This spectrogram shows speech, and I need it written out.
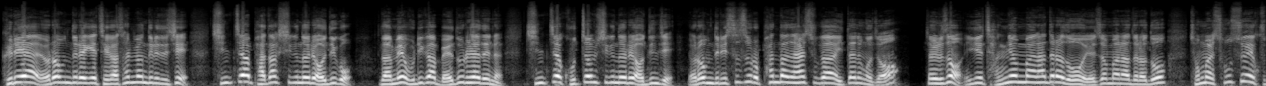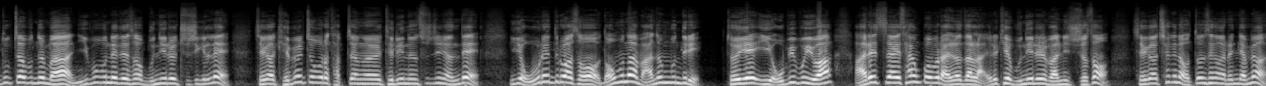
그래야 여러분들에게 제가 설명드리듯이 진짜 바닥 시그널이 어디고 그 다음에 우리가 매도를 해야 되는 진짜 고점 시그널이 어딘지 여러분들이 스스로 판단을 할 수가 있다는 거죠. 자 그래서 이게 작년만 하더라도 예전만 하더라도 정말 소수의 구독자분들만 이 부분에 대해서 문의를 주시길래 제가 개별적으로 답장을 드리는 수준이었는데 이게 올해 들어와서 너무나 많은 분들이 저에게 이 OBV와 RSI 사용법을 알려달라 이렇게 문의를 많이 주셔서 제가 최근에 어떤 생각을 했냐면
